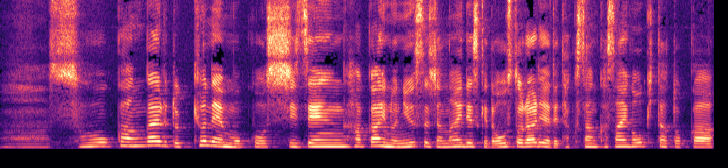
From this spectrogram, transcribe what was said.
あそう考えると去年もこう自然破壊のニュースじゃないですけどオーストラリアでたくさん火災が起きたとか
